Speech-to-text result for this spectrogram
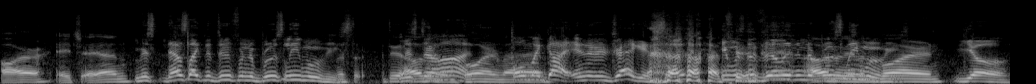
M-I-S-T-E-R-H-A-N. Mis- That's like the dude from the Bruce Lee movies. Mr. Dude, I Mr. Han. born, man. Oh my God, Enter the Dragon, son. Oh, he was the villain in the I Bruce Lee movies. born. Yo,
